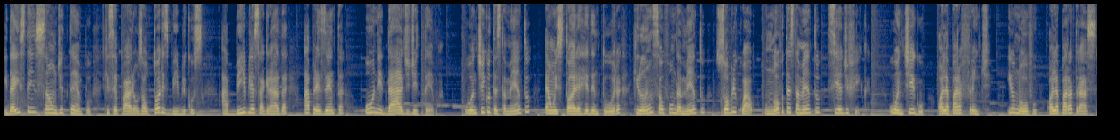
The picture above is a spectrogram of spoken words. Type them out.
e da extensão de tempo que separam os autores bíblicos, a Bíblia Sagrada apresenta unidade de tema. O Antigo Testamento é uma história redentora que lança o fundamento sobre o qual o Novo Testamento se edifica. O Antigo olha para frente e o Novo olha para trás,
